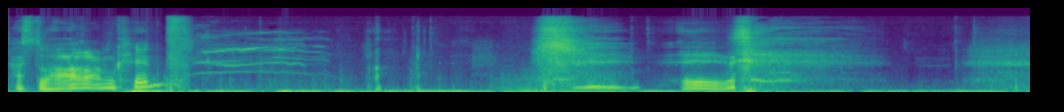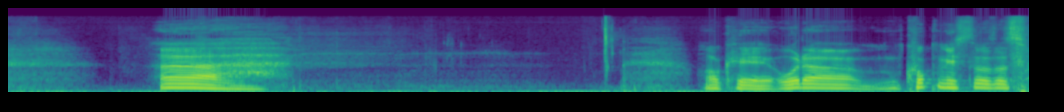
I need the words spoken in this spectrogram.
Hast du Haare am Kinn? ey. ah. Okay, oder guck nicht so, sonst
